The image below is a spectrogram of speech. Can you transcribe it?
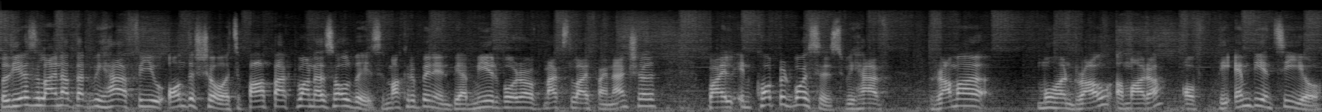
Well, here's the lineup that we have for you on the show. It's a power-packed one as always. In market opinion, we have Mihir Vora of Max Life Financial, while in corporate voices, we have Rama Mohan Rao Amara of the MD and CEO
